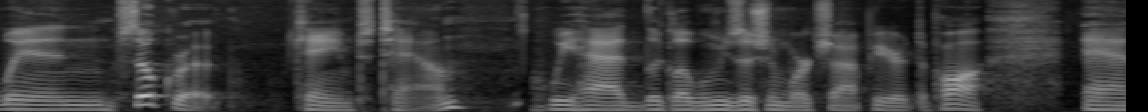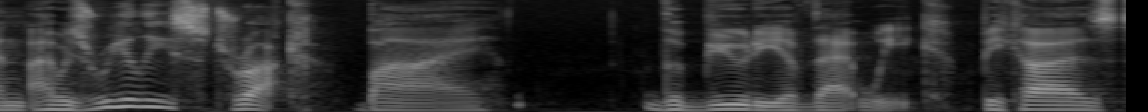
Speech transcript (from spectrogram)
when Silk Road came to town. We had the Global Musician Workshop here at DePauw, and I was really struck by the beauty of that week because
